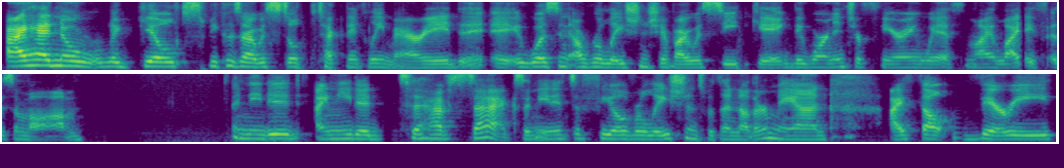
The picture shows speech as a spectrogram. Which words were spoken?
I had no like guilt because I was still technically married. It, it wasn't a relationship I was seeking. They weren't interfering with my life as a mom. I needed I needed to have sex. I needed to feel relations with another man. I felt very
